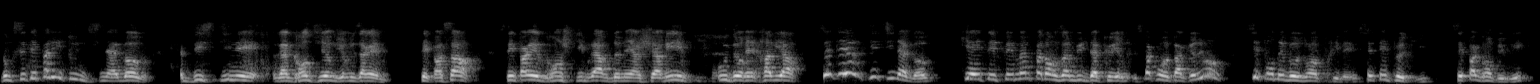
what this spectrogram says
Donc, ce n'était pas du tout une synagogue destiné la grande synagogue de Jérusalem. C'est pas ça. C'est pas les grands shtiblard de Meacharim ou de Rechavia. C'était une petite synagogue qui a été fait même pas dans un but d'accueillir. C'est pas qu'on veut pas accueillir du monde. C'est pour des besoins privés. C'était petit. C'est pas grand public.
